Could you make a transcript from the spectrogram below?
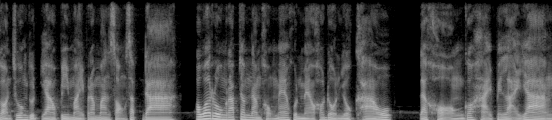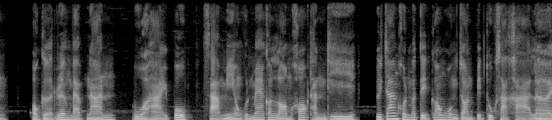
ก่อนช่วงหยุดยาวปีใหม่ประมาณ 2 สัปดาห์ เพราะว่าโรงรับจำนำของแม่คุณแมวเขาโดนยกเขา และของก็หายไปหลายอย่าง พอเกิดเรื่องแบบนั้นวัวหายปุ๊บสามีของคุณแม่ก็ล้อมคอกทันที คือจ้างคนมาติดกล้องวงจรปิดทุกสาขาเลย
